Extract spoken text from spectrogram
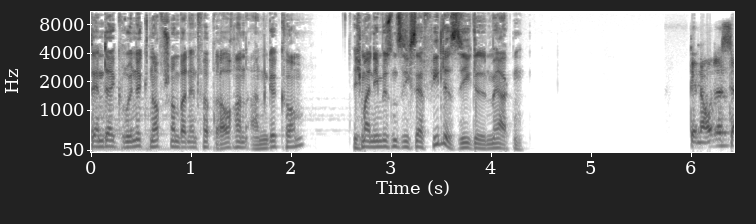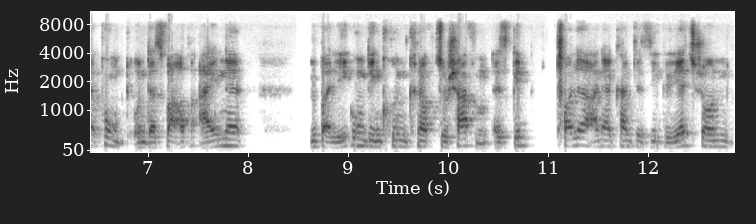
denn der grüne Knopf schon bei den Verbrauchern angekommen? Ich meine, die müssen sich sehr viele Siegel merken. Genau das ist der Punkt. Und das war auch eine Überlegung, den grünen Knopf zu schaffen. Es gibt tolle anerkannte Siegel jetzt schon,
